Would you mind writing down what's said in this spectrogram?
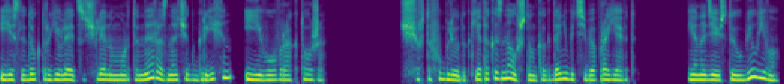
И если доктор является членом Мортенера, значит, Гриффин и его враг тоже. Чёртов ублюдок, я так и знал, что он когда-нибудь себя проявит. Я надеюсь, ты убил его?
